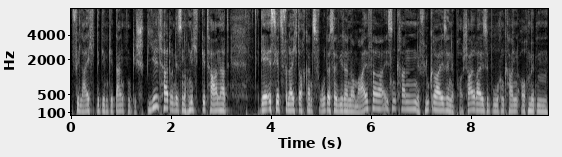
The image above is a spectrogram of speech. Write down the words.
vielleicht mit dem Gedanken gespielt hat und es noch nicht getan hat, der ist jetzt vielleicht auch ganz froh, dass er wieder normal verreisen kann, eine Flugreise, eine Pauschalreise buchen kann, auch mit, dem,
